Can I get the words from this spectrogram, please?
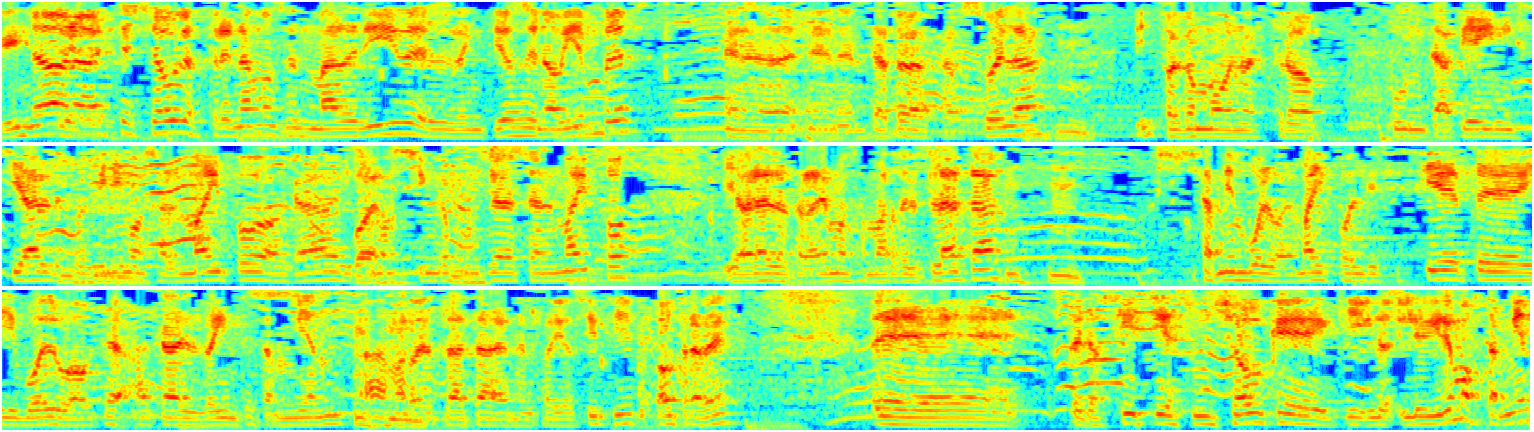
¿viste? No, no, este show lo estrenamos en Madrid el 22 de noviembre, en el, en el Teatro de la Zarzuela, y fue como nuestro puntapié inicial. Después vinimos al Maipo, acá, hicimos Bueno. cinco funciones en el Maipo, y ahora lo traemos a Mar del Plata. También vuelvo al Maipo el 17 y vuelvo acá, acá el 20 también, a Mar del Plata en el Radio City, otra vez. Eh, pero sí, sí, es un show que, que lo, lo iremos también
